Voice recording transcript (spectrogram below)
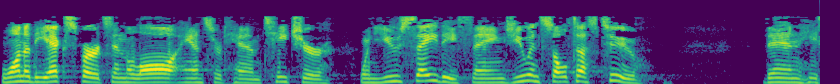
One of the experts in the law answered him, Teacher, when you say these things, you insult us too. Then he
